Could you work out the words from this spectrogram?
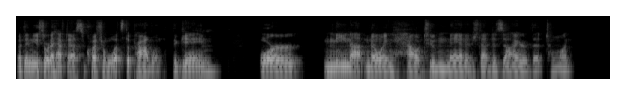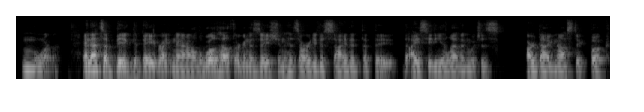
But then you sort of have to ask the question, what's the problem? The game or me not knowing how to manage that desire that to want more? And that's a big debate right now. The World Health Organization has already decided that the, the ICD-11, which is our diagnostic book,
